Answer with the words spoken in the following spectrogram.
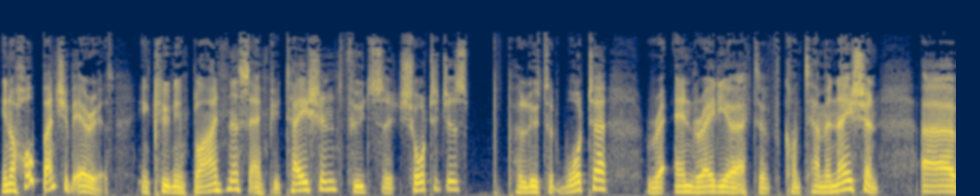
in a whole bunch of areas, including blindness, amputation, food shortages, polluted water, and radioactive contamination. Uh,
